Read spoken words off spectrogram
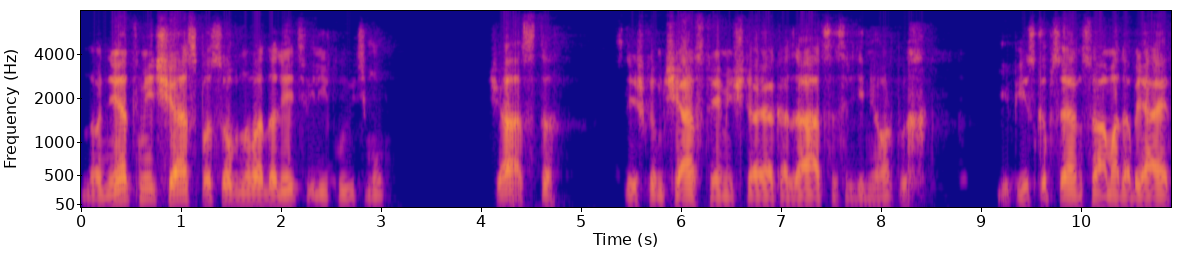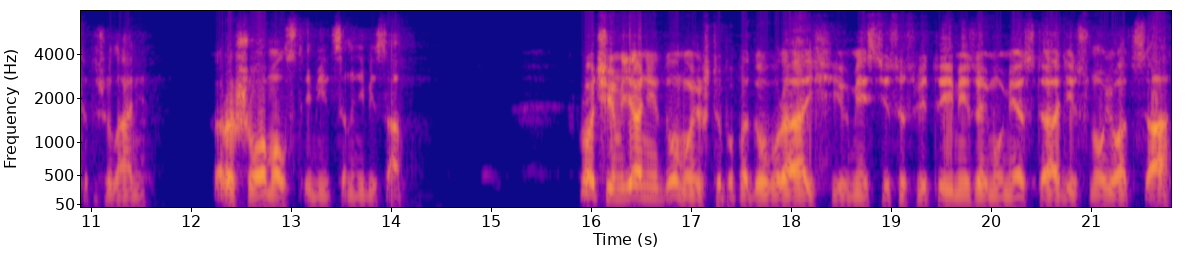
но нет меча, способного одолеть великую тьму. Часто, слишком часто я мечтаю оказаться среди мертвых. Епископ Сен сам одобряет это желание. Хорошо, мол, стремиться на небеса. Впрочем, я не думаю, что попаду в рай и вместе со святыми займу место одесную отца.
